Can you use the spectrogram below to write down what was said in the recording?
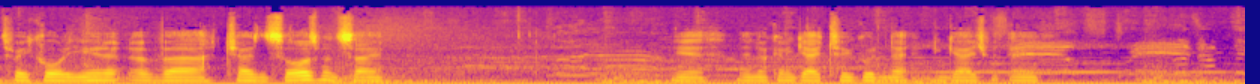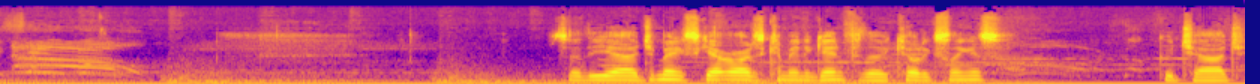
three quarter unit of uh, Chosen Swordsmen, so yeah, they're not going to go too good in that engagement there. So the uh, Germanic Scout Riders come in again for the Celtic Slingers. Good charge,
